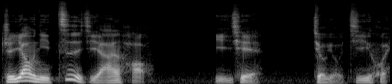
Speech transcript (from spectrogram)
只要你自己安好，一切。就有机会。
